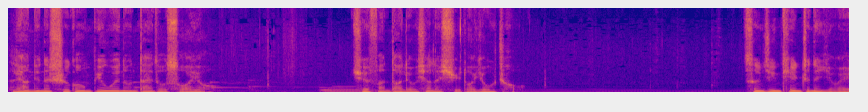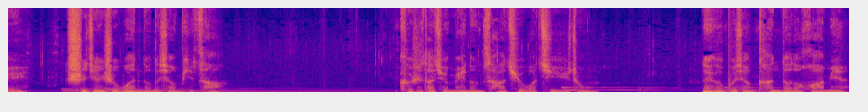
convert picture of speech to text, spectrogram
两年的时光并未能带走所有，却反倒留下了许多忧愁。曾经天真的以为时间是万能的橡皮擦，可是它却没能擦去我记忆中那个不想看到的画面。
